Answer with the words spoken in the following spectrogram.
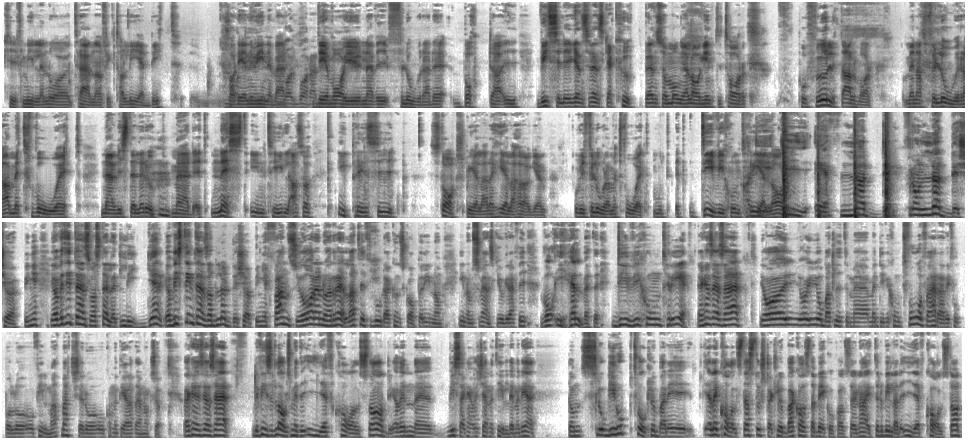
Keith Millen då, tränaren, fick ta ledigt. Vad det nu innebär. var Det var ju när vi förlorade borta i visserligen Svenska Kuppen som många lag inte tar på fullt allvar. Men att förlora med 2-1 när vi ställer upp med ett näst intill, alltså i princip startspelare hela högen. Och vi förlorar med 2-1 mot ett division Ja, det 3-lag. är IF Lödde. Från Löddeköpinge. Jag vet inte ens var stället ligger. Jag visste inte ens att Löddeköpinge fanns. Så jag har ändå relativt goda kunskaper inom, inom svensk geografi. Vad i helvete? Division 3. Jag kan säga så här. Jag, jag har jobbat lite med, med Division 2 för herrar i fotboll och, och filmat matcher och, och kommenterat den också. Och jag kan säga så här. Det finns ett lag som heter IF Karlstad. Jag vet inte, vissa kanske känner till det, men det är de slog ihop två klubbar i, eller Karlstads största klubbar, Karlstad BK och Karlstad United och bildade IF Karlstad.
